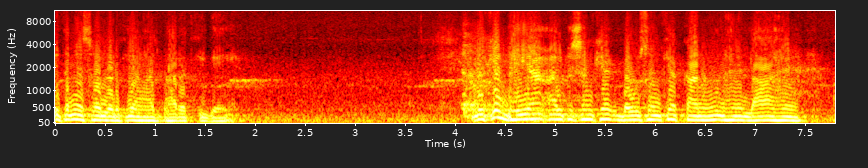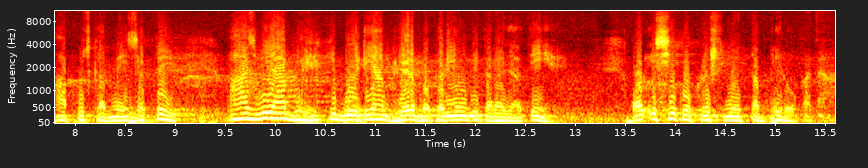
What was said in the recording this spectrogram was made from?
इतने सौ लड़कियाँ आज भारत की गई हैं। लेकिन भैया, अल्पसंख्यक, बहुसंख्यक कानून है, ला है, आप कुछ कर नहीं सकते। आज भी आप भेड़ की बेटियाँ भेड़ बकरियों की तरह जाती हैं और इसी को कृष्ण ने तब भी रोका था।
